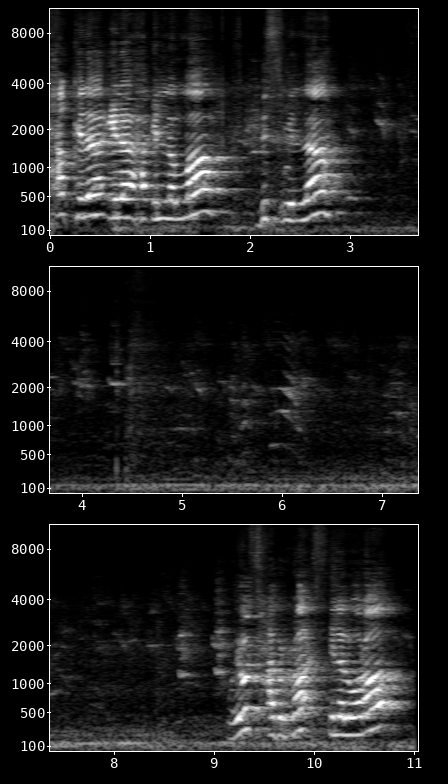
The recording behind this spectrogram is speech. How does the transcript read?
بحق لا إله إلا الله. بسم الله. ويسحب الرأس إلى الوراء.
